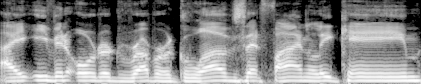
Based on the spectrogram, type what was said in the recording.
I even ordered rubber gloves that finally came.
